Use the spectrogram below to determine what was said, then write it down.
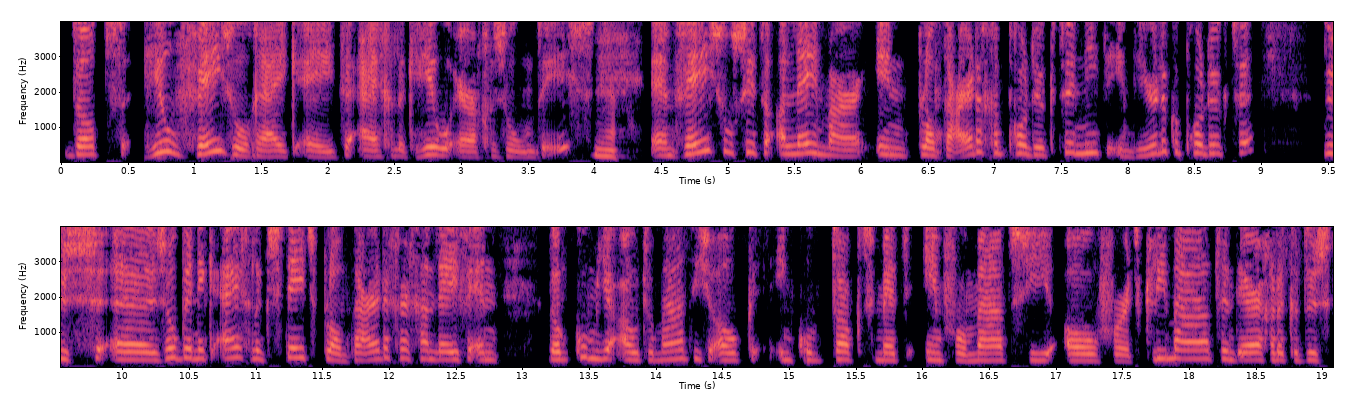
dat heel vezelrijk eten eigenlijk heel erg gezond is. Ja. En vezels zitten alleen maar in plantaardige producten, niet in dierlijke producten. Dus uh, zo ben ik eigenlijk steeds plantaardiger gaan leven. En dan kom je automatisch ook in contact met informatie over het klimaat en dergelijke. Dus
